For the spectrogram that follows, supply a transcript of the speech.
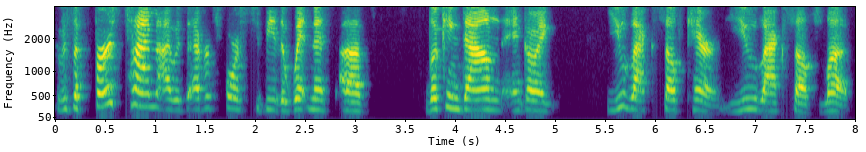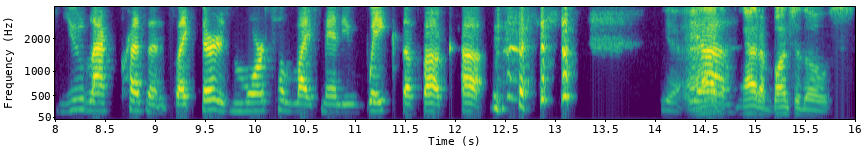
It was the first time I was ever forced to be the witness of looking down and going, you lack self care, you lack self love, you lack presence. Like there is more to life, Mandy. Wake the fuck up. yeah, I, yeah. Had, I had a bunch of those.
